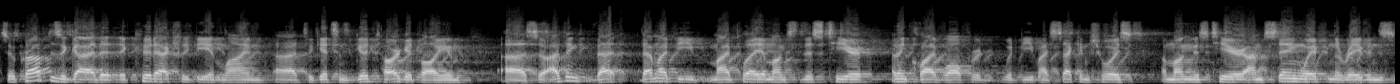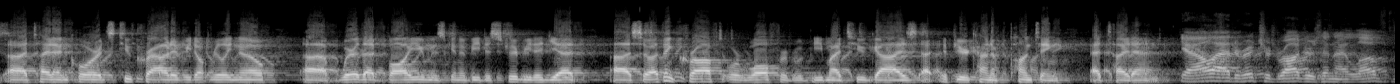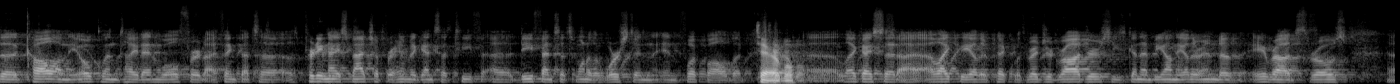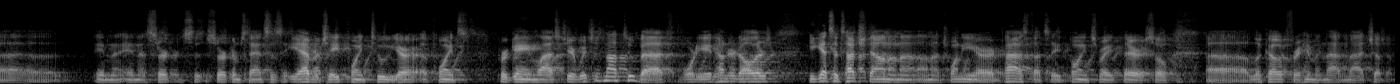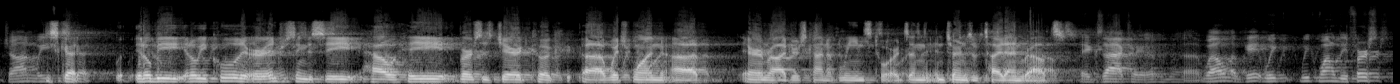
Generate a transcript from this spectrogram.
So Kroft is a guy that, that could actually be in line uh, to get some good target volume. Uh, so I think that that might be my play amongst this tier. I think Clive Walford would be my second choice among this tier. I'm staying away from the Ravens uh, tight end core. It's too crowded. We don't really know uh, where that volume is going to be distributed yet. Uh, so I think Kroft or Walford would be my two guys uh, if you're kind of punting at tight end. Yeah, I'll add Richard Rodgers, and I love the call on the Oakland tight end Walford. I think that's a, a pretty nice matchup for him against a tef- uh, defense that's one of the worst in, in football. But terrible. Uh, like I said, I, I, like the other pick with Richard Rodgers. He's going to be on the other end of A Rod's throws. Uh, in, in a certain circumstances, he averaged 8.2 yard, uh, points per game last year, which is not too bad. $4,800. He gets a touchdown on a, on a 20 yard pass. That's eight points right there. So uh, look out for him in that matchup. John, we. Got, it'll be it'll be cool or interesting to see how he versus Jared Cook, uh, which one uh, Aaron Rodgers kind of leans towards in, in terms of tight end routes. Exactly. Uh, well, week, week one will be first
